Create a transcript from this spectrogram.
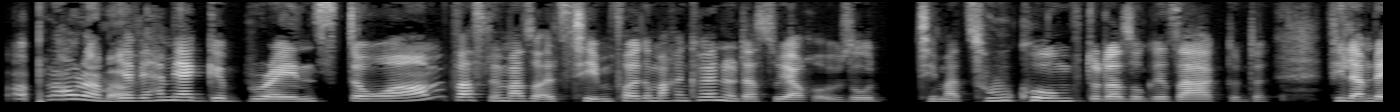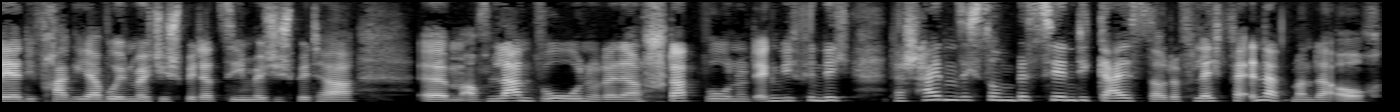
Applauder mal. Ja, wir haben ja gebrainstormt, was wir mal so als Themenfolge machen können und dass du ja auch so Thema Zukunft oder so gesagt und äh, viele haben da ja die Frage, ja, wohin möchte ich später ziehen? Möchte ich später ähm, auf dem Land wohnen oder in der Stadt wohnen? Und irgendwie finde ich, da scheiden sich so ein bisschen die Geister oder vielleicht verändert man da auch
